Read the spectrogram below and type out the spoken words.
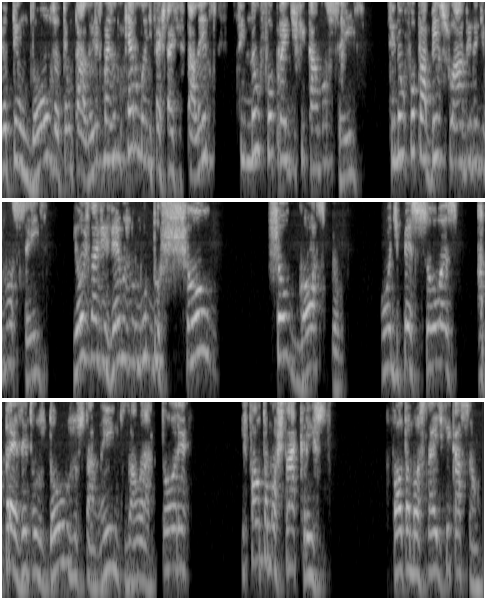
eu tenho dons, eu tenho talentos, mas eu não quero manifestar esses talentos se não for para edificar vocês, se não for para abençoar a vida de vocês. E hoje nós vivemos no mundo do show, show gospel, onde pessoas apresentam os dons, os talentos, a oratória, e falta mostrar Cristo. Falta mostrar edificação.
